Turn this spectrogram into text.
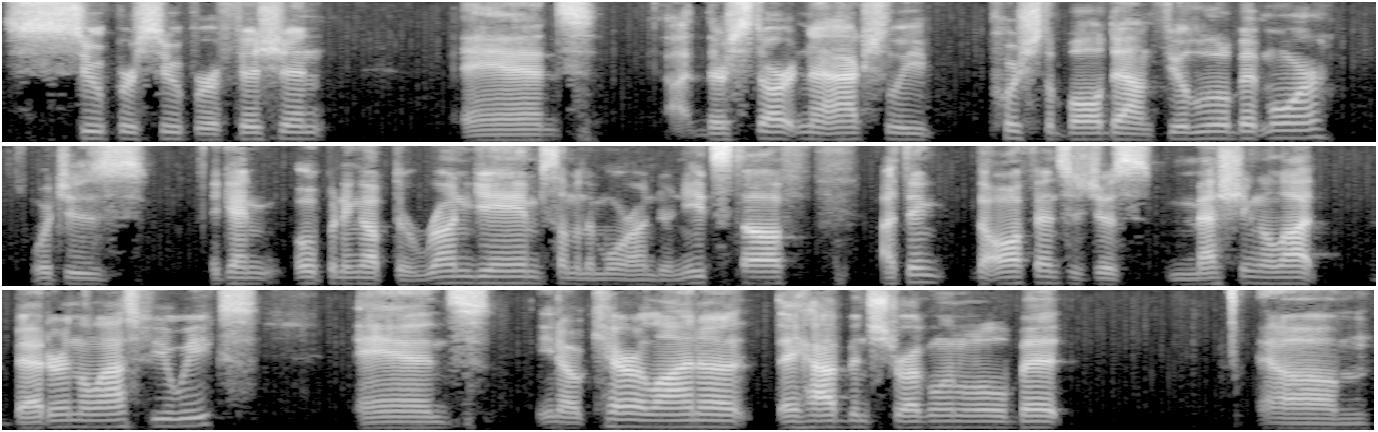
Super, super efficient, and uh, they're starting to actually push the ball downfield a little bit more, which is again opening up the run game, some of the more underneath stuff. I think the offense is just meshing a lot better in the last few weeks, and you know Carolina they have been struggling a little bit. Um,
